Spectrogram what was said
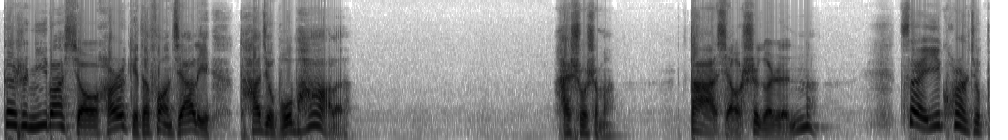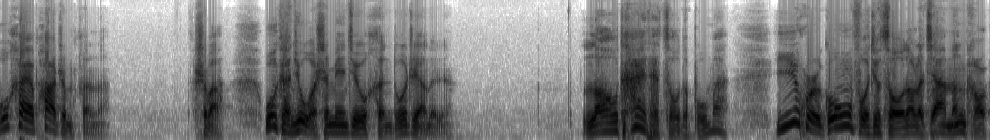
但是你把小孩给他放家里，他就不怕了。还说什么？大小是个人呢，在一块就不害怕这么狠了，是吧？我感觉我身边就有很多这样的人。老太太走的不慢，一会儿功夫就走到了家门口，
